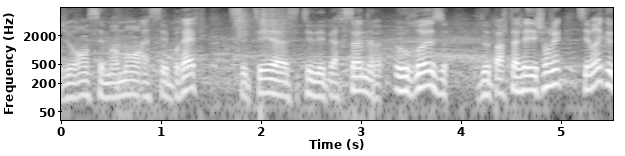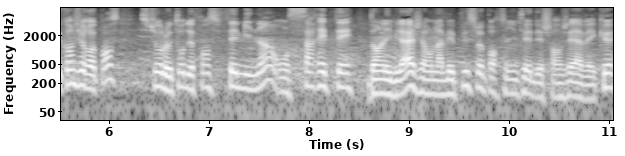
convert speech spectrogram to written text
durant ces moments assez brefs, c'était euh, des personnes heureuses de partager et d'échanger. C'est vrai que quand j'y repense, sur le Tour de France féminin, on s'arrêtait dans les villages et on avait plus l'opportunité d'échanger avec eux.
